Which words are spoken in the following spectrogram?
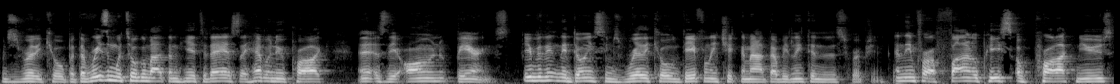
which is really cool. But the reason we're talking about them here today is they have a new product and it is their own bearings. Everything they're doing seems really cool. Definitely check them out. They'll be linked in the description. And then for our final piece of product news,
